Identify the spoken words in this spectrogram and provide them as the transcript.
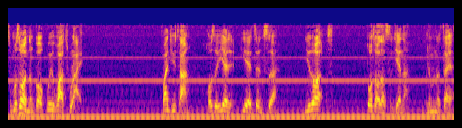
什么时候能够规划出来？范局长或者叶叶正次，你说多少的时间呢？能不能在？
